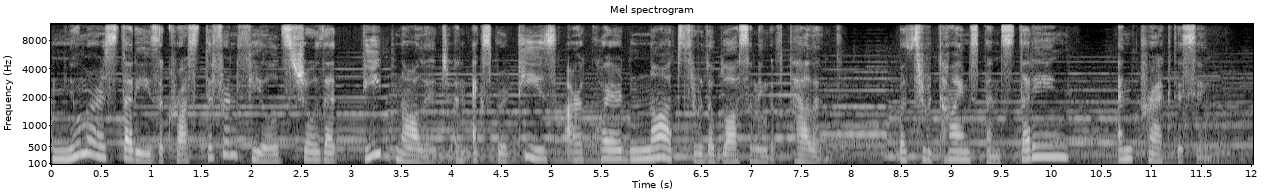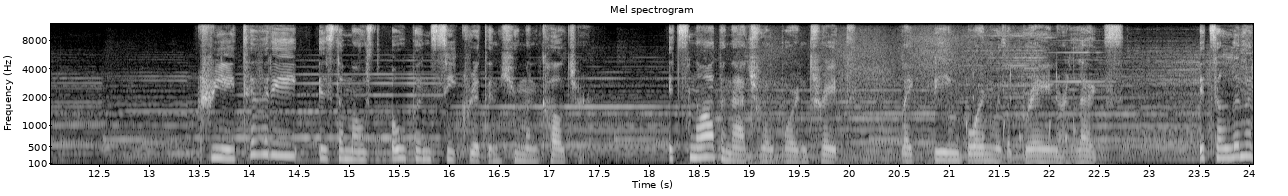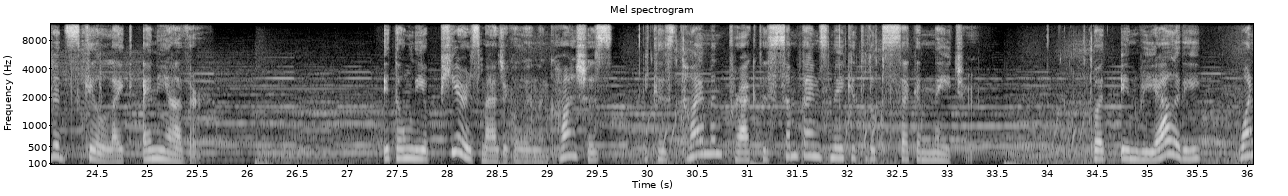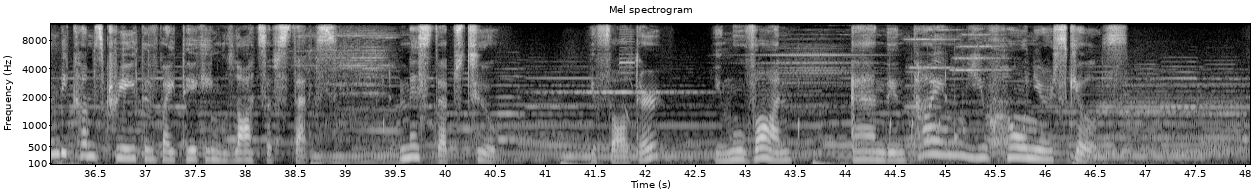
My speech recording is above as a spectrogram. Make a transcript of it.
Numerous studies across different fields show that deep knowledge and expertise are acquired not through the blossoming of talent, but through time spent studying, and practicing. Creativity is the most open secret in human culture. It's not a natural born trait, like being born with a brain or legs. It's a limited skill like any other. It only appears magical and unconscious because time and practice sometimes make it look second nature. But in reality, one becomes creative by taking lots of steps missteps too. You falter, you move on, and in time you hone your skills.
